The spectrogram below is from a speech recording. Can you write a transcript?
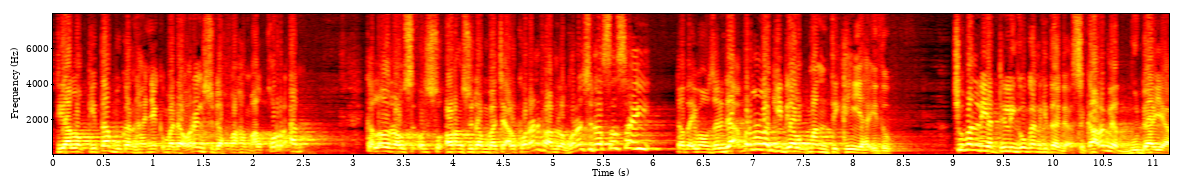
dialog kita bukan hanya kepada orang yang sudah paham Al-Quran. Kalau orang sudah membaca Al-Quran, paham Al-Quran, sudah selesai. Kata Imam Ghazali, tidak perlu lagi dialog mantikiyah itu. Cuman lihat di lingkungan kita ada. Sekarang lihat budaya.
